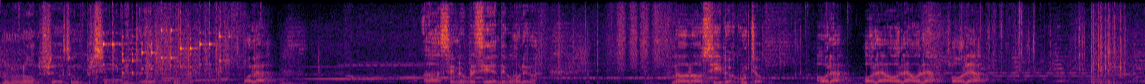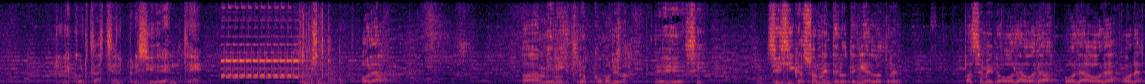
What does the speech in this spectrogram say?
No, no, no, Alfredo, tengo un presentimiento de algo. Hola. Ah, señor presidente, ¿cómo le va? No, no, sí, lo escucho. Hola, hola, hola, hola, hola. Le cortaste al presidente. Hola. Ah, ministro, ¿cómo le va? Eh, sí. Sí, sí, casualmente lo tenía en la otra. Pásamelo. Hola, hola, hola, hola, hola.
